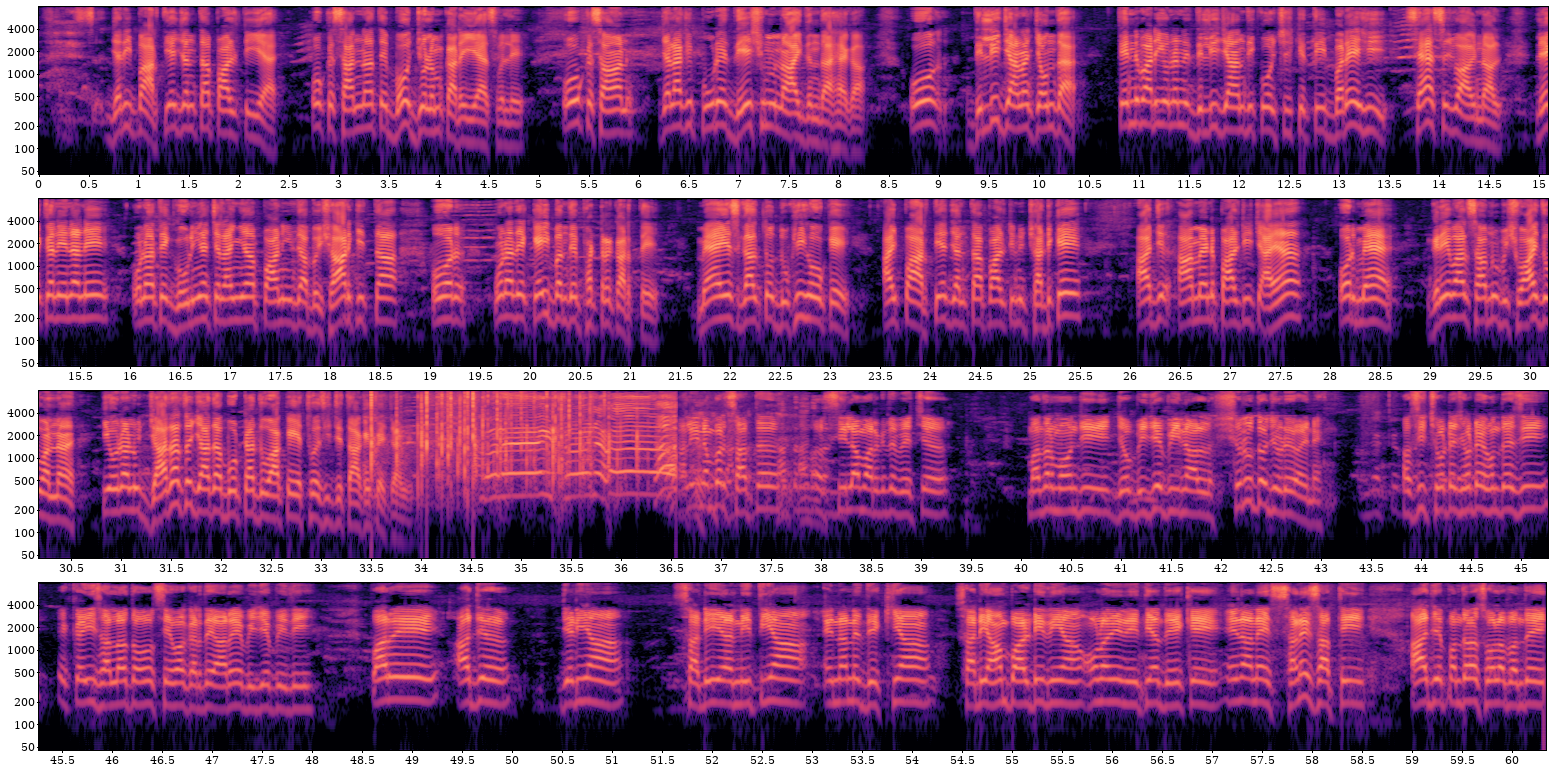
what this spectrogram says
ਸ- ਜਿਹੜੀ ਭਾਰਤੀ ਜਨਤਾ ਪਾਰਟੀ ਹੈ, ਉਹ ਕਿਸਾਨਾਂ ਤੇ ਬਹੁਤ ਜ਼ੁਲਮ ਕਰ ਰਹੀ ਹੈ ਇਸ ਵੇਲੇ। ਉਹ ਕਿਸਾਨ, ਜਿਹੜਾ ਕਿ ਪੂਰੇ ਦੇਸ਼ ਨੂੰ ਨਾਜ ਦਿੰਦਾ ਹੈਗਾ ਉਹ ਦਿੱਲੀ ਜਾਣਾ ਚਾਹੁੰਦਾ ਤਿੰਨ ਵਾਰੀ ਉਹਨਾਂ ਨੇ ਦਿੱਲੀ ਜਾਣ ਦੀ ਕੋਸ਼ਿਸ਼ ਕੀਤੀ, ਬੜੇ ਹੀ ਸਹਿਜ ਸੁਭਾਅ ਨਾਲ। ਲੇਕਿਨ ਇਹਨਾਂ ਨੇ ਉਹਨਾਂ ਤੇ ਗੋਲੀਆਂ ਚਲਾਈਆਂ, ਪਾਣੀ ਦਾ ਵਿਸ਼ਾਰ ਕੀਤਾ ਔਰ ਉਹਨਾਂ ਦੇ ਕਈ ਬੰਦੇ ਫੱਟਰ ਕਰਤੇ। ਮੈਂ ਇਸ ਗੱਲ ਤੋਂ ਦੁਖੀ ਹੋ ਕੇ ਅੱਜ ਭਾਰਤੀ ਜਨਤਾ ਪਾਰਟੀ ਨੂੰ ਛੱਡ ਕੇ ਅੱਜ ਆਮ ਆਦਮੀ ਪਾਰਟੀ 'ਚ ਆਇਆ ਔਰ ਮੈਂ ਗਰੇਵਾਲ ਸਾਹਿਬ ਨੂੰ ਵਿਸ਼ਵਾਸ ਦਿਵਾਉਣਾ ਕਿ ਉਹਨਾਂ ਨੂੰ ਜ਼ਿਆਦਾ ਤੋਂ ਜ਼ਿਆਦਾ ਵੋਟਾਂ ਦਵਾ ਕੇ ਇੱਥੋਂ ਅਸੀਂ ਜਿਤਾ ਕੇ ਭੇਜਾਂਗੇ। ਗਲੀ ਨੰਬਰ 7 ਅਰਸੀਲਾ ਮਾਰਗ ਦੇ ਵਿੱਚ ਮਦਨ ਮੋਹਨ ਜੀ, ਜੋ ਬੀਜੇਪੀ ਨਾਲ ਸ਼ੁਰੂ ਤੋਂ ਜੁੜੇ ਹੋਏ ਨੇ। ਅਸੀਂ ਛੋਟੇ ਛੋਟੇ ਹੁੰਦੇ ਸੀ, ਇਹ ਕਈ ਸਾਲਾਂ ਤੋਂ ਸੇਵਾ ਕਰਦੇ ਆ ਰਹੇ ਬੀਜੇਪੀ ਦੀ। ਪਰ ਇਹ ਅੱਜ ਜਿਹੜੀਆਂ ਸਾਡੀਆਂ ਨੀਤੀਆਂ ਇਹਨਾਂ ਨੇ ਦੇਖੀਆਂ, ਸਾਡੀ ਆਮ ਪਾਰਟੀ ਦੀਆਂ ਉਹਨਾਂ ਦੀਆਂ ਨੀਤੀਆਂ ਦੇਖ ਕੇ ਇਹਨਾਂ ਨੇ ਸਣੇ ਸਾਥੀ ਅੱਜ 15 16 ਬੰਦੇ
